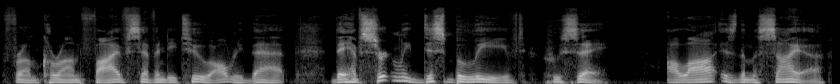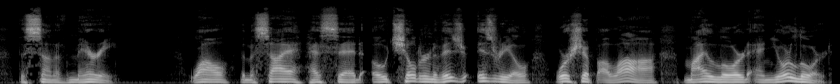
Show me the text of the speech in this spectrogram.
from Quran 572. I'll read that. They have certainly disbelieved who say, Allah is the Messiah, the son of Mary. While the Messiah has said, O children of Israel, worship Allah, my Lord and your Lord.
